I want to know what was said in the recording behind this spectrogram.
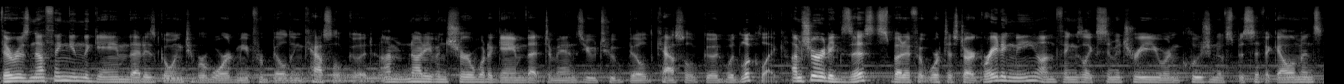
There is nothing in the game that is going to reward me for building Castle Good. I'm not even sure what a game that demands you to build Castle Good would look like. I'm sure it exists, but if it were to start grading me on things like symmetry or inclusion of specific elements,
